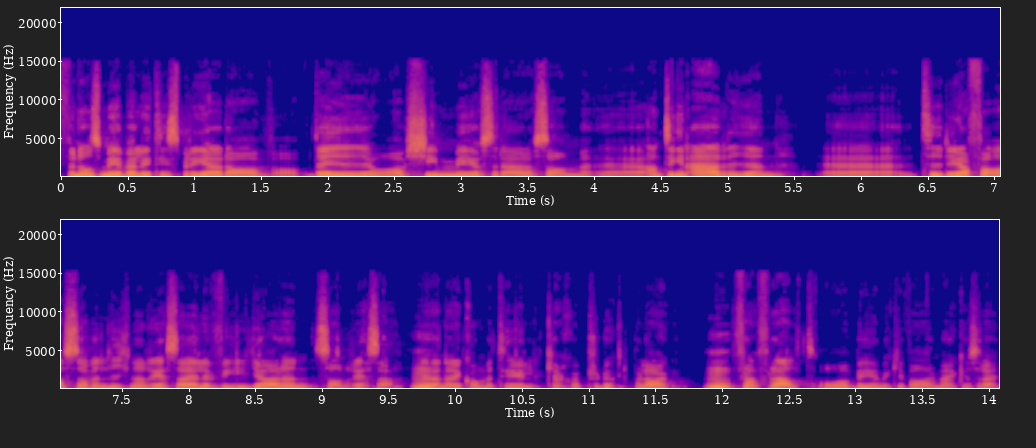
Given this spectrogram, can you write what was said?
för någon som är väldigt inspirerad av, av dig och av Kimmy och sådär och som eh, antingen är i en eh, tidigare fas av en liknande resa eller vill göra en sån resa mm. eh, när det kommer till kanske produktbolag mm. framförallt och bygga mycket varumärken och sådär.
